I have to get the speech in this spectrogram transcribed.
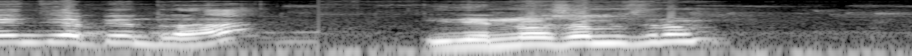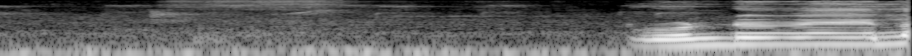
ఏం చెప్పిండ్రా? ఇది ఎన్నో సంవత్సరం? రెండు వేల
